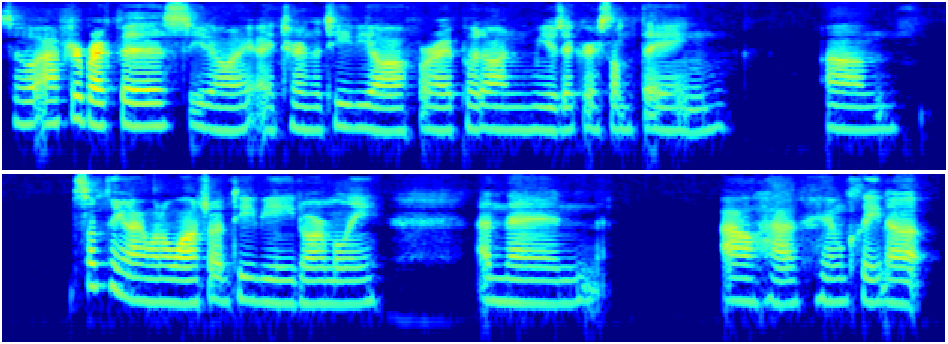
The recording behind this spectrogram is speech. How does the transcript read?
So after breakfast, you know, I, I turn the TV off or I put on music or something. Um, something I want to watch on TV normally. And then I'll have him clean up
